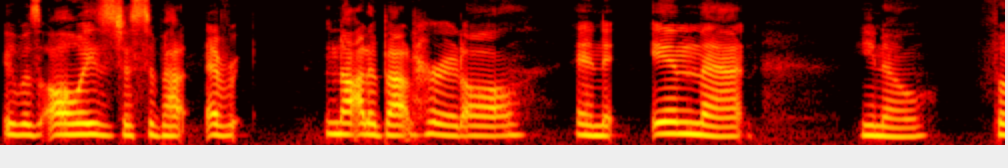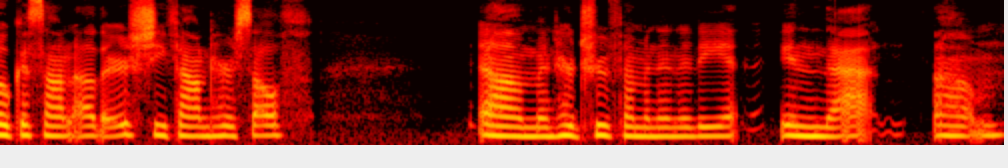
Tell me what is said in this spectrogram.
it was always just about every not about her at all. And in that you know focus on others she found herself um and her true femininity in that um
